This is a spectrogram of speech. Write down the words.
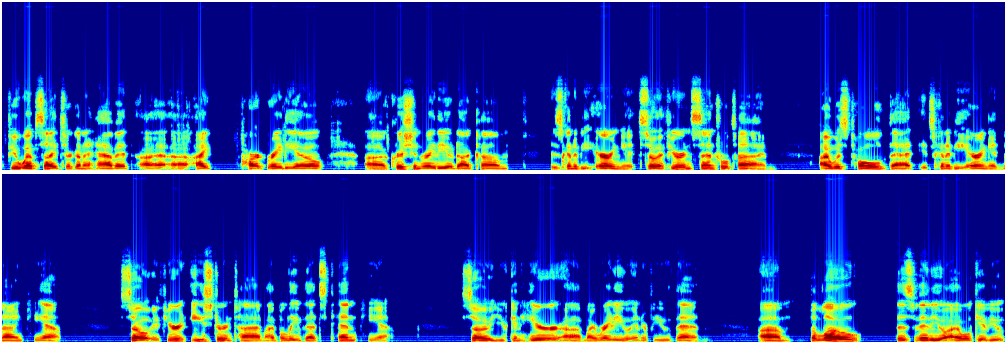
a few websites are going to have it. Uh, ChristianRadio.com is going to be airing it. So if you're in Central Time, I was told that it's going to be airing at 9 p.m. So if you're at Eastern Time, I believe that's 10 p.m. So you can hear uh, my radio interview then. Um, below this video, I will give you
